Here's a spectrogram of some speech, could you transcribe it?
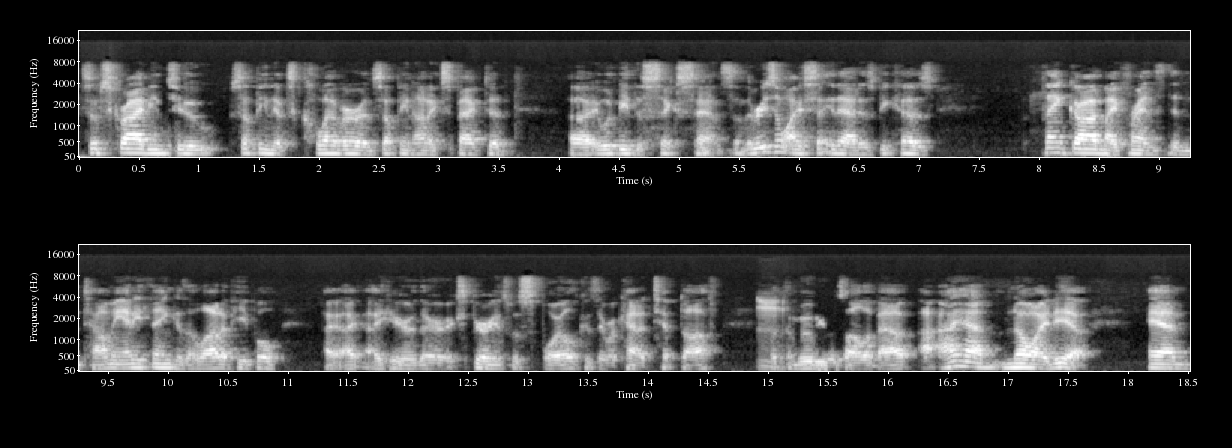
subscribing to something that's clever and something unexpected uh, it would be the sixth sense. And the reason why I say that is because thank God my friends didn't tell me anything because a lot of people I, I, I, hear their experience was spoiled because they were kind of tipped off mm. what the movie was all about. I, I had no idea. And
